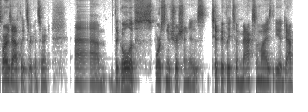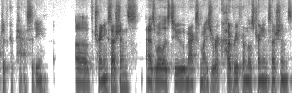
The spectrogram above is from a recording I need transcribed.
far as athletes are concerned, um, the goal of sports nutrition is typically to maximize the adaptive capacity of training sessions, as well as to maximize your recovery from those training sessions,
